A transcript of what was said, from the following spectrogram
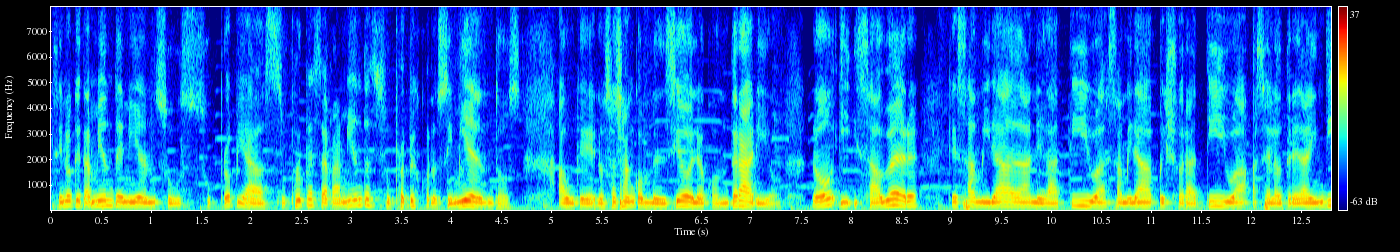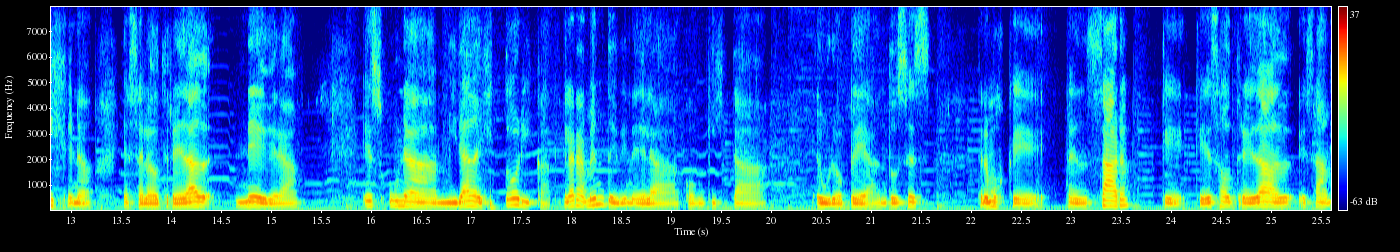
sino que también tenían sus, propias, sus propias herramientas y sus propios conocimientos, aunque nos hayan convencido de lo contrario, ¿no? Y, saber que esa mirada negativa, esa mirada peyorativa hacia la otredad indígena y hacia la otredad negra, es una mirada histórica que claramente viene de la conquista europea. Entonces tenemos que pensar que, que esa otredad, esa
